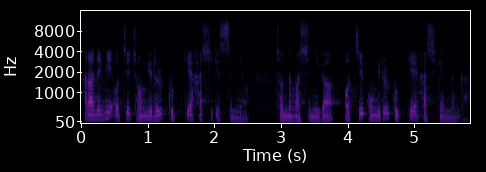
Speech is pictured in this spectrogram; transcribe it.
하나님이 어찌 정의를 굽게 하시겠으며 전능하신 이가 어찌 공의를 굽게 하시겠는가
